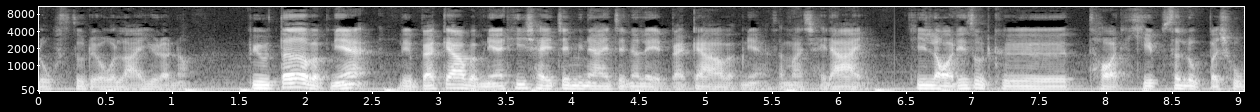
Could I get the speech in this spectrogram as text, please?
Look Studio Light อยู่แล้วเนาะฟิลเตอร์แบบเนี้ยหรือ Background แบบเนี้ยที่ใช้ Gemini Generate Background แบบเนี้ยสามารถใช้ได้ที่รอที่สุดคือถอดคลิปสรุปประชุม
